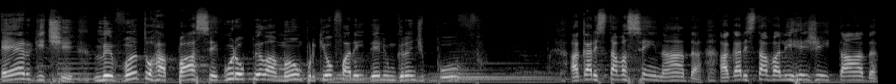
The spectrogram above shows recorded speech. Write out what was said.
Ergue-te, levanta o rapaz, segura-o pela mão, porque eu farei dele um grande povo. Agar estava sem nada, Agar estava ali rejeitada,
